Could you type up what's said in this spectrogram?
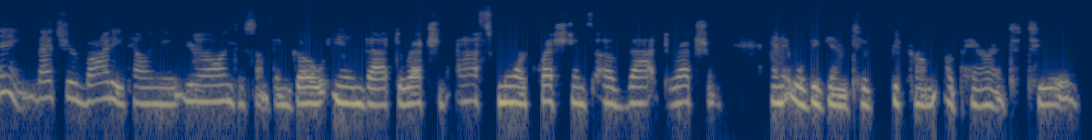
thing. That's your body telling you you're on to something. Go in that direction. Ask more questions of that direction, and it will begin to become apparent to you.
